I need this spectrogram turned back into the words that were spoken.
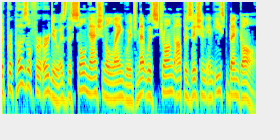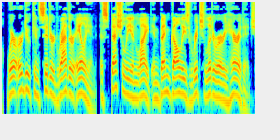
The proposal for Urdu as the sole national language met with strong opposition in East Bengal, where Urdu considered rather alien, especially in light in Bengali's rich literary heritage.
